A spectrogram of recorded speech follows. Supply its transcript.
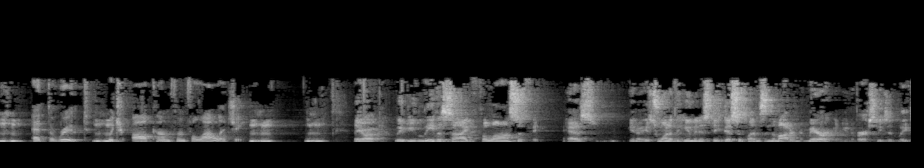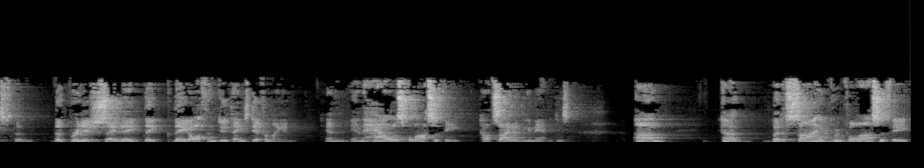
mm-hmm. at the root, mm-hmm. which all come from philology. Mm-hmm. They are. If you leave aside philosophy, as you know, it's one of the humanistic disciplines in the modern American universities, at least. The, the British say they, they, they often do things differently and, and, and house philosophy outside of the humanities. Um, uh, but aside from philosophy,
